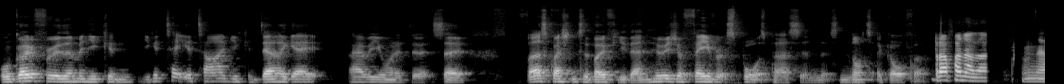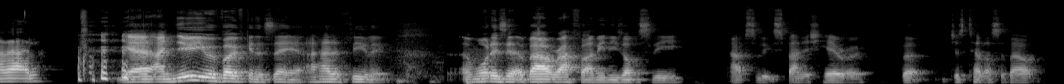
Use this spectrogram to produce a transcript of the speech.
we'll go through them, and you can you can take your time. You can delegate however you want to do it. So first question to both of you then: Who is your favorite sports person that's not a golfer? Rafa Nadal. Nadal. yeah, I knew you were both going to say it. I had a feeling. And what is it about Rafa? I mean, he's obviously absolute Spanish hero, but just tell us about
